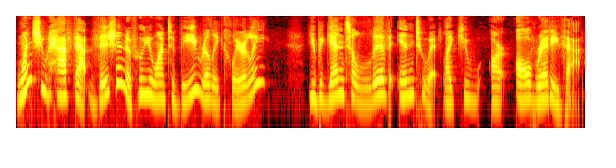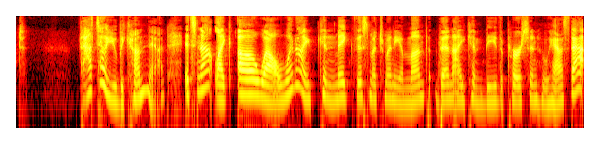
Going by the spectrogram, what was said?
Once you have that vision of who you want to be really clearly, you begin to live into it like you are already that. That's how you become that. It's not like, oh, well, when I can make this much money a month, then I can be the person who has that.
